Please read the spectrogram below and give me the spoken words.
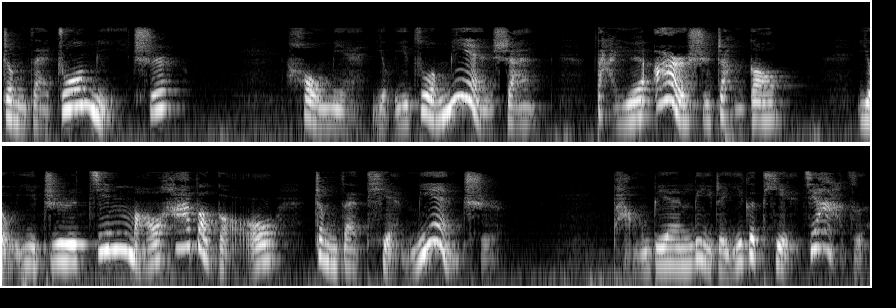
正在捉米吃。后面有一座面山。大约二十丈高，有一只金毛哈巴狗正在舔面吃。旁边立着一个铁架子，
